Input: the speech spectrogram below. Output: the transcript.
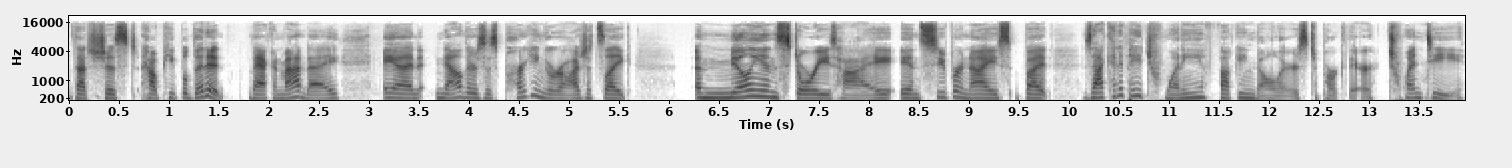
that's just how people did it back in my day. And now there's this parking garage. It's like a million stories high and super nice, but Zach had to pay 20 fucking dollars to park there. 20.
